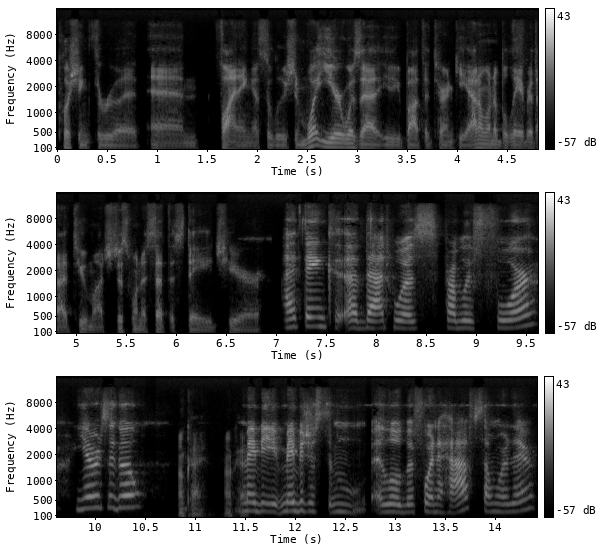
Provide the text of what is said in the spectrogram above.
pushing through it and finding a solution. What year was that you bought the turnkey? I don't want to belabor that too much. Just want to set the stage here. I think uh, that was probably four years ago. Okay. Okay. Maybe maybe just a, little bit four and a half somewhere there.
